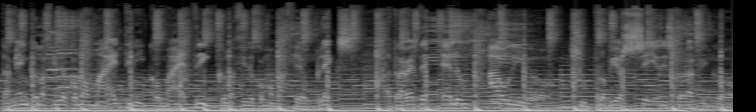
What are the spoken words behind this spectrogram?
también conocido como Maetric o Maetric, conocido como Maceo Plex, a través de Elum Audio, su propio sello discográfico.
